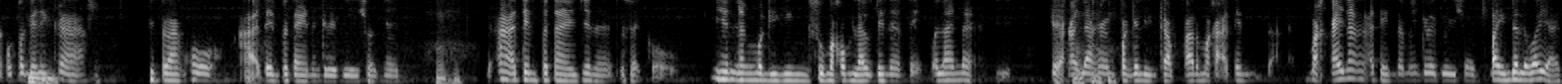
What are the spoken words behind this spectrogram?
ako pagaling mm-hmm. Si Franco, a-attend pa tayo ng graduation yan. Mm-hmm. A-attend pa tayo dyan. Ha? Tapos ako, yan lang magiging summa cum laude natin. Wala na. Kaya kailangan pagaling ka para maka-attend. Kailangan attend namin graduation. Tayong dalawa yan.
